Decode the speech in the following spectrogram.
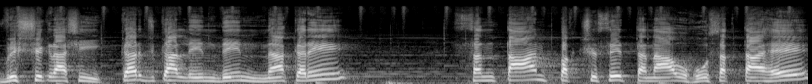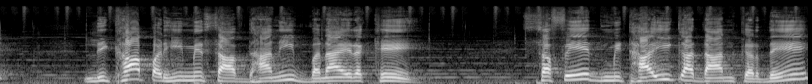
वृश्चिक राशि, कर्ज का लेन देन न करें। संतान पक्ष से तनाव हो सकता है। लिखा पढ़ी में सावधानी बनाए रखें। सफ़ेद मिठाई का दान कर दें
